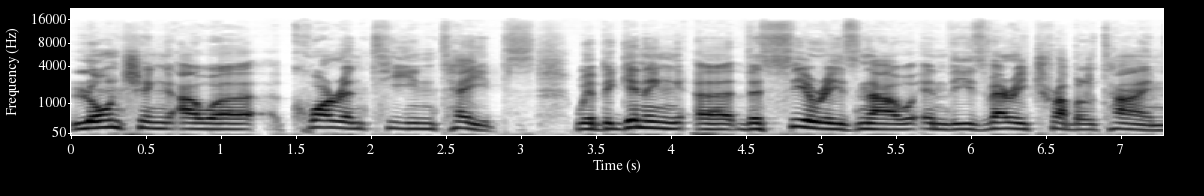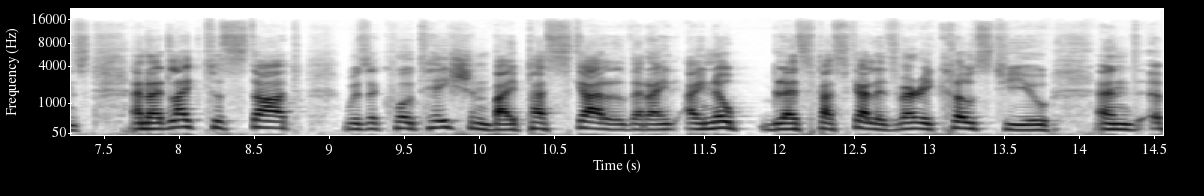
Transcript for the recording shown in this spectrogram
launching our quarantine tapes. We're beginning uh, the series now in these very troubled times, and I'd like to start with a quotation by Pascal that I, I know Blaise Pascal is very close to you, and uh,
